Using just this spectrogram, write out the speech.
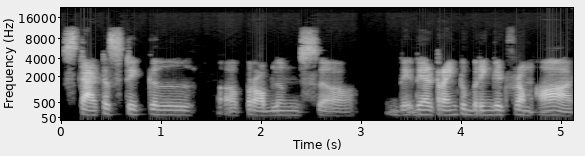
statistical uh, problems. Uh, they, they are trying to bring it from R.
